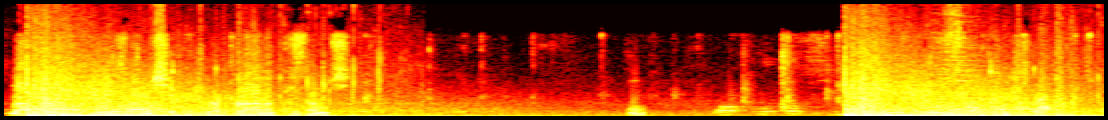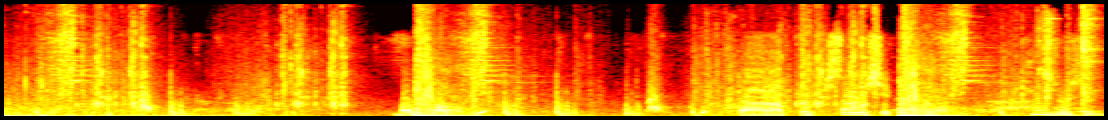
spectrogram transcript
라플라나 P30. 라플라나 P30. 어? 야, 라플 P30. 키 조심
